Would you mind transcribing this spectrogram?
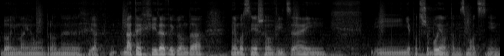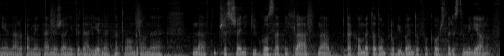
bo oni mają obronę, jak na tę chwilę wygląda najmocniejszą w lidze i, i nie potrzebują tam wzmocnień, nie? No, ale pamiętajmy, że oni wydali jednak na tą obronę na przestrzeni kilku ostatnich lat na taką metodą prób i błędów około 400 milionów,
